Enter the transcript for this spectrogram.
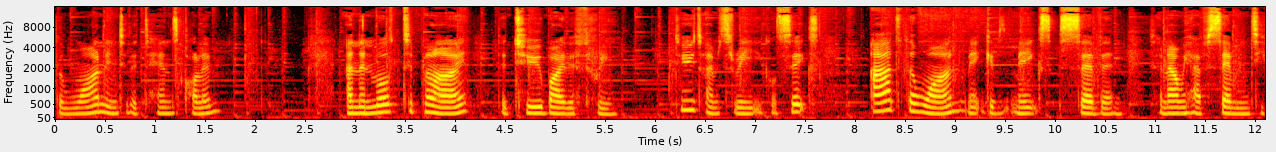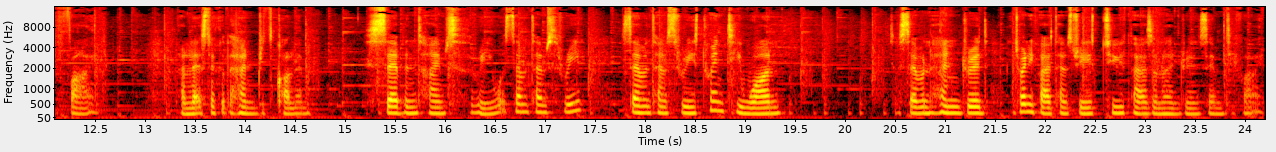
the 1 into the tens column. And then multiply the 2 by the 3. 2 times 3 equals 6 add the 1 make, gives, makes 7. So now we have 75. Now let's look at the hundreds column. 7 times 3. What's 7 times 3? 7 times 3 is 21. So 725 times 3 is 2175.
